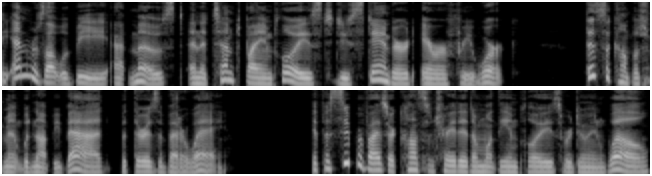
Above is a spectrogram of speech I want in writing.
the end result would be, at most, an attempt by employees to do standard error free work. This accomplishment would not be bad, but there is a better way. If a supervisor concentrated on what the employees were doing well,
